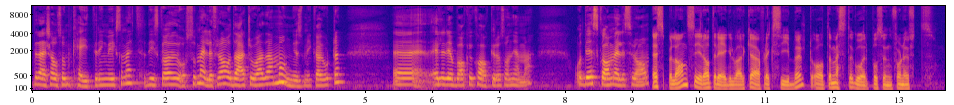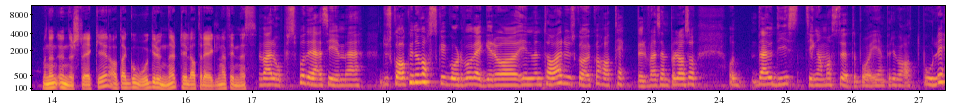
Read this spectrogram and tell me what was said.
dreier seg også om cateringvirksomhet. De skal også melde fra, og der tror jeg det er mange som ikke har gjort det. Eh, eller det å bake kaker og sånn hjemme. Og det skal meldes fra om. Espeland sier at regelverket er fleksibelt, og at det meste går på sunn fornuft. Men hun understreker at det er gode grunner til at reglene finnes. Vær obs på det jeg sier med Du skal kunne vaske gulv og vegger og inventar. Du skal ikke ha tepper, f.eks. Altså, og det er jo de tinga man støter på i en privat bolig.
